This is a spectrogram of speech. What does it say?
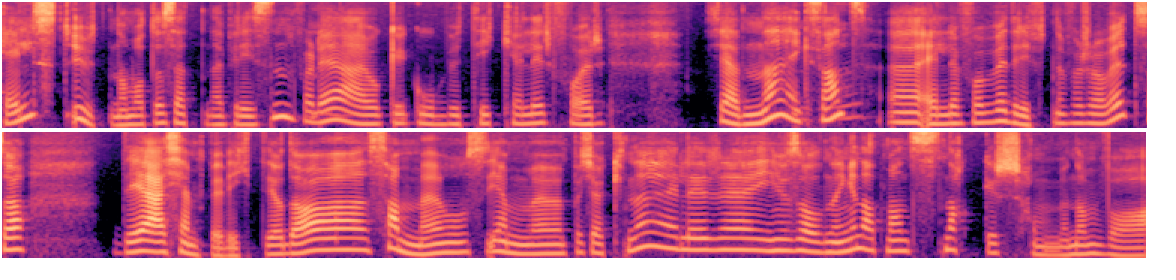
helst uten å måtte sette ned prisen, for det er jo ikke god butikk heller for kjedene, ikke sant? Eh, eller for bedriftene, for så vidt. Så Det er kjempeviktig. Og da samme hos hjemme på kjøkkenet eller eh, i husholdningen, at man snakker sammen om hva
